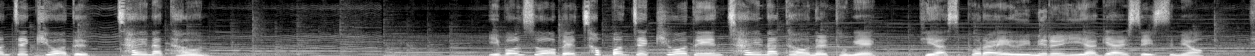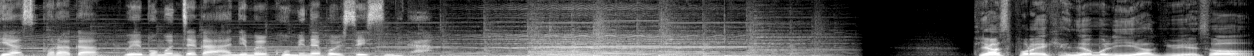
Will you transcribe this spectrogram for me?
번째 키워드 차이나타운. 이번 수업의 첫 번째 키워드인 차이나타운을 통해 디아스포라의 의미를 이야기할 수 있으며 디아스포라가 외부 문제가 아님을 고민해 볼 수 있습니다. 디아스포라의 개념을 이해하기 위해서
